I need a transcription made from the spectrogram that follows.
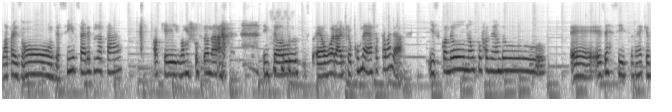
lá para as 11, assim, o cérebro já está ok, vamos funcionar. Então é o horário que eu começo a trabalhar. Isso quando eu não estou fazendo é, exercício, né? Que eu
